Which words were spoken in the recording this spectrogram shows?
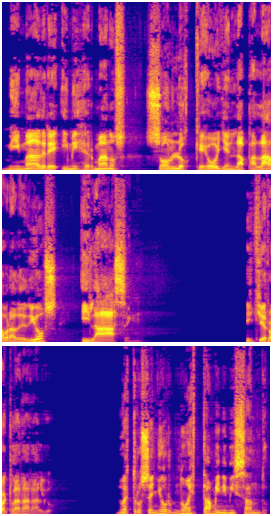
Mi madre y mis hermanos son los que oyen la palabra de Dios y la hacen. Y quiero aclarar algo. Nuestro Señor no está minimizando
